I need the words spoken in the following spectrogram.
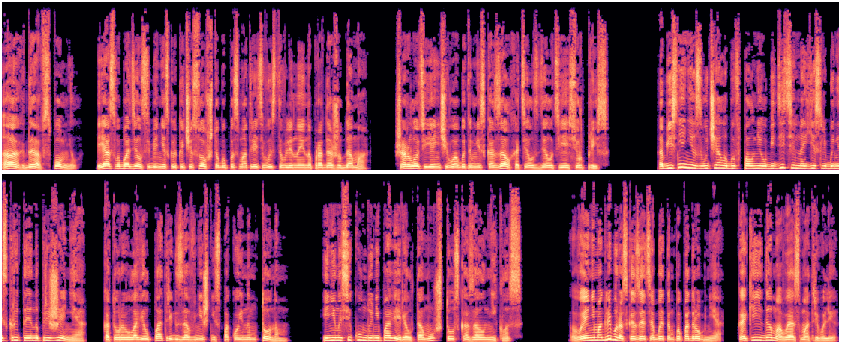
Ах, да, вспомнил. Я освободил себе несколько часов, чтобы посмотреть выставленные на продажу дома. Шарлотте я ничего об этом не сказал, хотел сделать ей сюрприз. Объяснение звучало бы вполне убедительно, если бы не скрытое напряжение, которое уловил Патрик за внешне спокойным тоном, и ни на секунду не поверил тому, что сказал Никлас. Вы не могли бы рассказать об этом поподробнее? Какие дома вы осматривали?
